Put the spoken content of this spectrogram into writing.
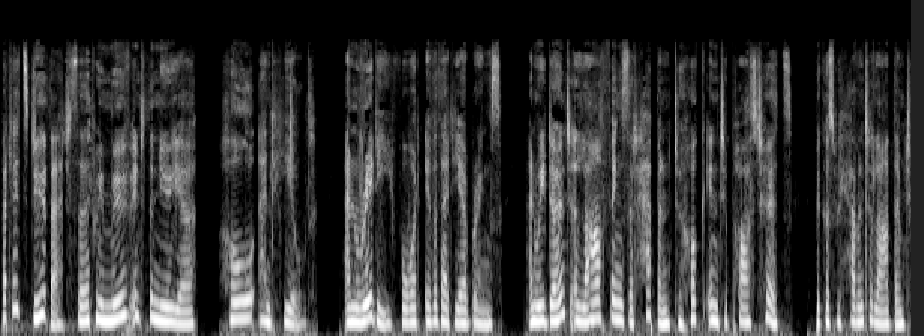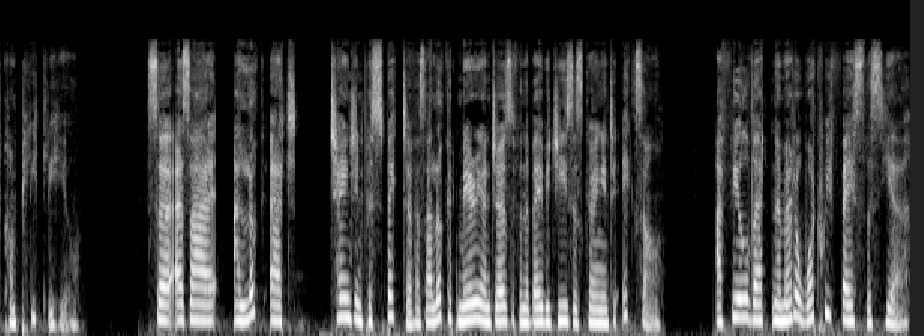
But let's do that so that we move into the new year whole and healed and ready for whatever that year brings. And we don't allow things that happen to hook into past hurts because we haven't allowed them to completely heal. So as I, I look at change in perspective as I look at Mary and Joseph and the baby Jesus going into exile. I feel that no matter what we face this year,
